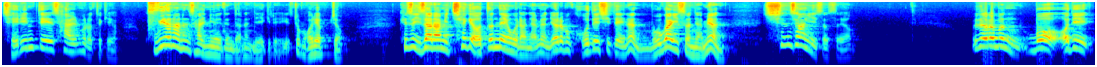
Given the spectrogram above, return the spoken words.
재림 때의 삶을 어떻게 해요 구현하는 삶이어야 된다는 얘기를 해요 좀 어렵죠 그래서 이 사람이 책에 어떤 내용을 하냐면 여러분 고대 시대에는 뭐가 있었냐면 신상이 있었어요 여러분 뭐 어디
